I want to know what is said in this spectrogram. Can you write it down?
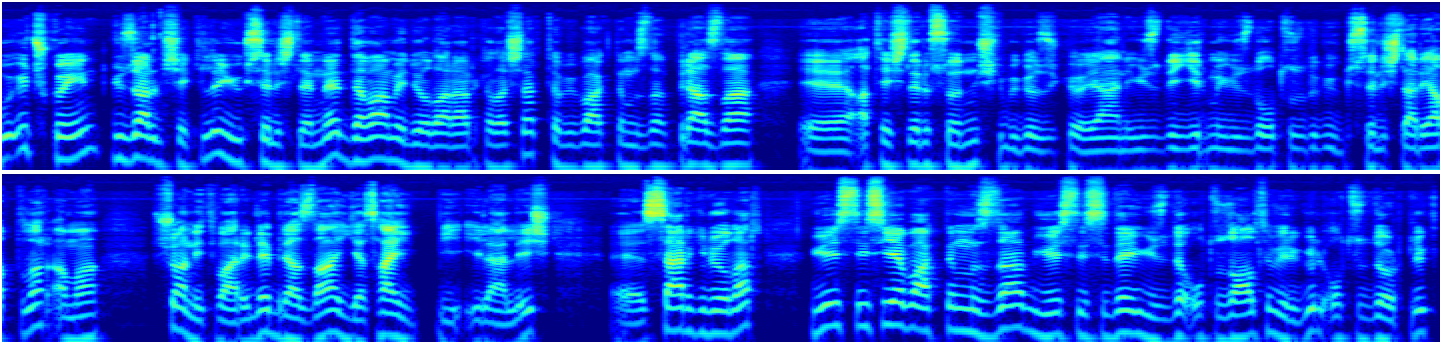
Bu 3 coin güzel bir şekilde yükselişlerine devam ediyorlar arkadaşlar. Tabi baktığımızda biraz daha e, ateşleri sönmüş gibi gözüküyor. Yani %20, %30'luk yükselişler yaptılar ama şu an itibariyle biraz daha yatay bir ilerleyiş e, sergiliyorlar. USDC'ye baktığımızda USDC'de %36,34'lük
